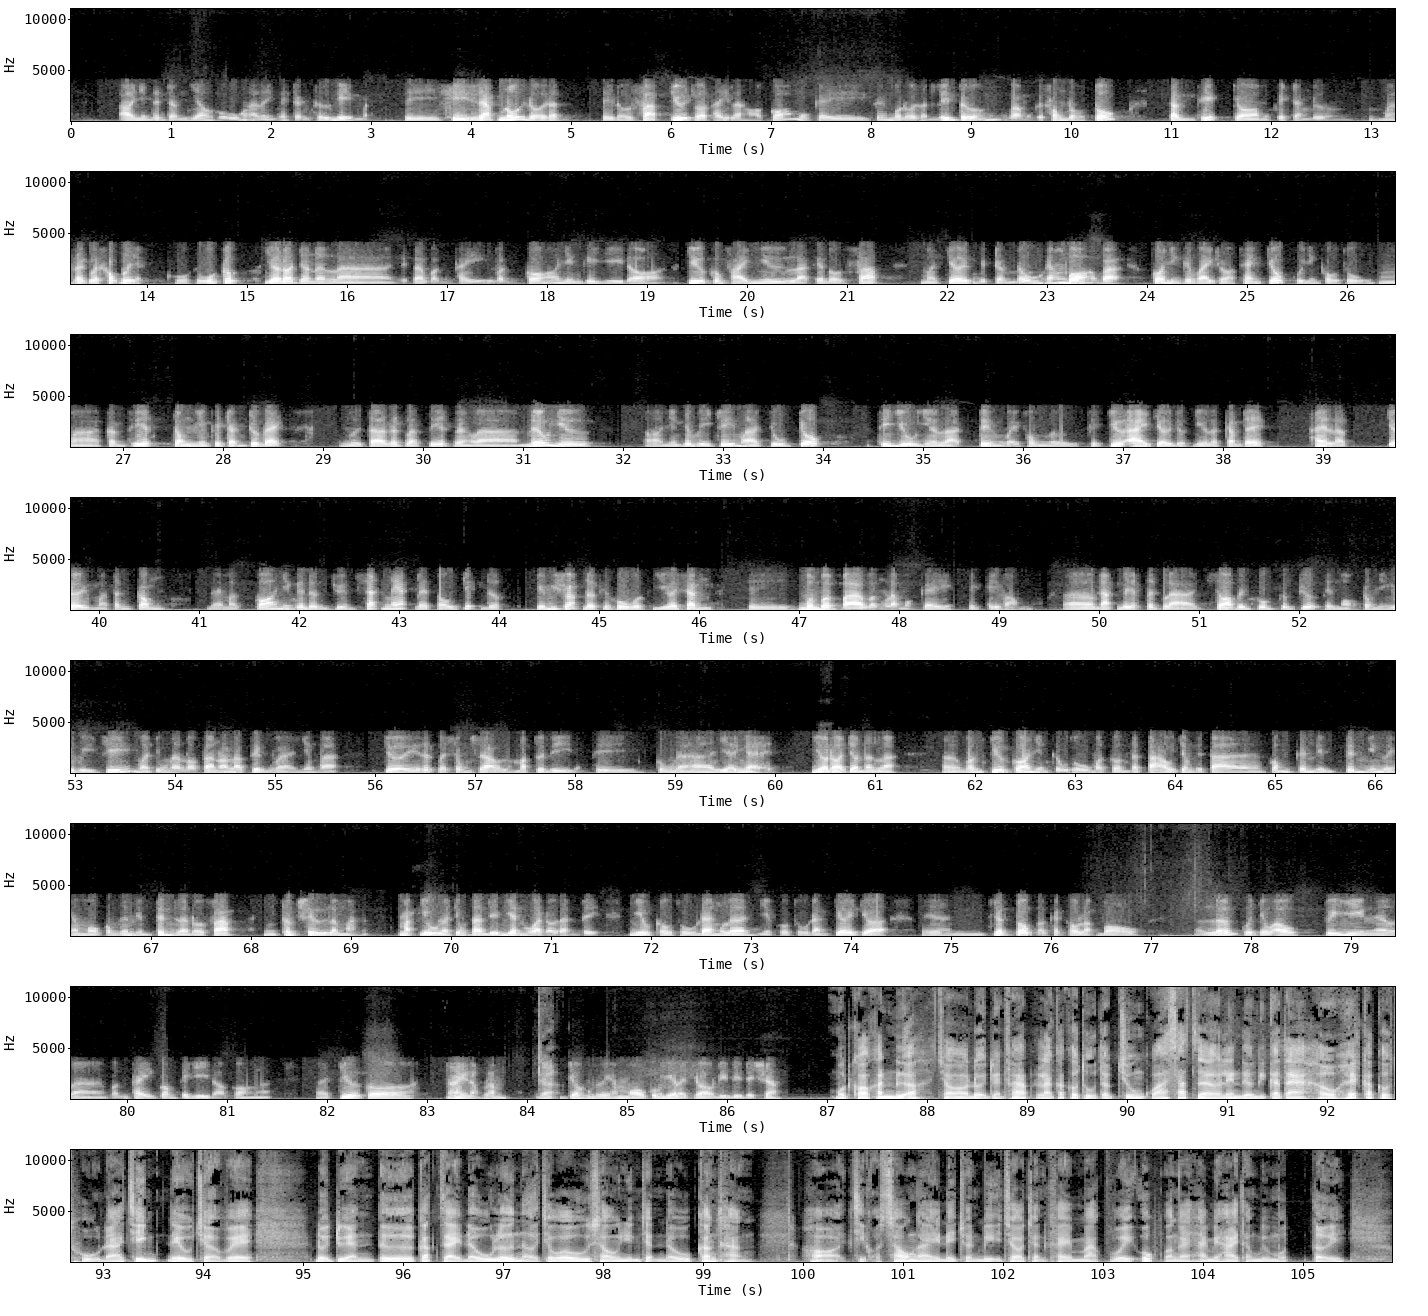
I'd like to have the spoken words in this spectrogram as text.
ở những cái trận giao hữu hay là những cái trận thử nghiệm thì khi giáp nối đội hình thì đội Pháp chưa cho thấy là họ có một cái cái một đội hình lý tưởng và một cái phong độ tốt cần thiết cho một cái chặng đường mà rất là khốc liệt của cái World Cup. Do đó cho nên là người ta vẫn thấy vẫn có những cái gì đó chưa có phải như là cái đội Pháp mà chơi cái trận đấu gắn bó và có những cái vai trò then chốt của những cầu thủ mà cần thiết trong những cái trận trước đây. Người ta rất là tiếc rằng là nếu như uh, những cái vị trí mà chủ chốt thí dụ như là tiền vệ phòng ngự thì chưa ai chơi được như là Kante hay là chơi mà tấn công để mà có những cái đường truyền sắc nét để tổ chức được kiểm soát được cái khu vực giữa sân thì Mbemba vẫn là một cái cái kỳ vọng. À, đặc biệt tức là so với cúp cúp trước thì một trong những cái vị trí mà chúng ta ta nói là tiền vệ nhưng mà chơi rất là sông sáo là Matuidi thì cũng đã giải nghệ do đó cho nên là à, vẫn chưa có những cầu thủ mà còn đã tạo cho người ta có một cái niềm tin những người hâm mộ có một cái niềm tin là đội Pháp thực sự là mạnh mặc dù là chúng ta điểm danh qua đội hình thì nhiều cầu thủ đang lên nhiều cầu thủ đang chơi cho uh, rất tốt ở các câu lạc bộ lớn của châu Âu tuy nhiên là vẫn thấy có cái gì đó còn uh, chưa có hài lòng lắm yeah. Dạ. cho người hâm mộ cũng như là cho đi đi Deschamps một khó khăn nữa cho đội tuyển Pháp là các cầu thủ tập trung quá sát giờ lên đường đi Qatar. Hầu hết các cầu thủ đá chính đều trở về đội tuyển từ các giải đấu lớn ở châu Âu sau những trận đấu căng thẳng. Họ chỉ có 6 ngày để chuẩn bị cho trận khai mạc với Úc vào ngày 22 tháng 11 tới.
